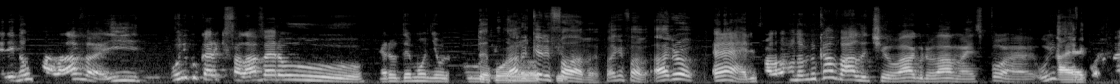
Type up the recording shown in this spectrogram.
Ele não falava e o único cara que falava era o. Era o demoninho. o- Demônio, Claro que ele falava, claro que ele falava. Agro, É, ele falava o nome do cavalo, tio, o agro lá, mas, porra, o único a que égua. falava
